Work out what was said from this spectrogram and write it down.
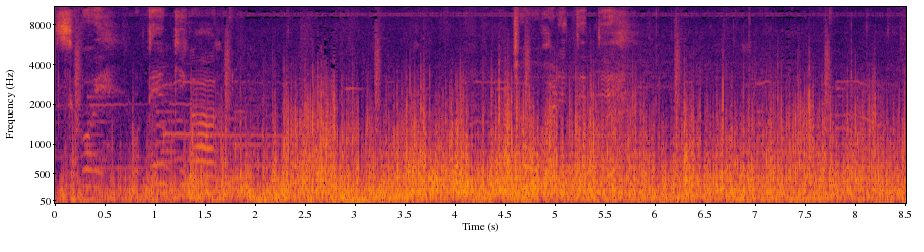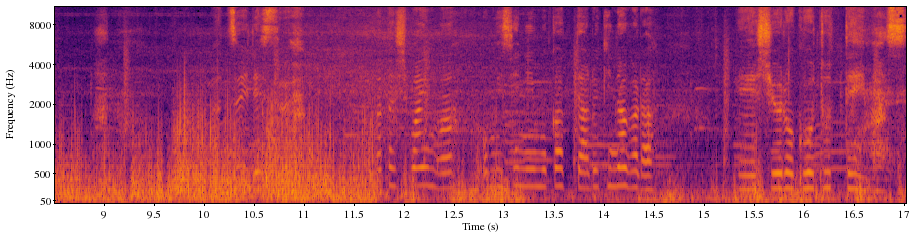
すごいお天気が超晴れてて。暑いです。私は今お店に向かって歩きながら、えー収録をとっています。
